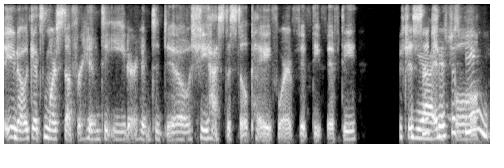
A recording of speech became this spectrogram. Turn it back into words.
you know gets more stuff for him to eat or him to do she has to still pay for it 50 50 which is yeah such it is just being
